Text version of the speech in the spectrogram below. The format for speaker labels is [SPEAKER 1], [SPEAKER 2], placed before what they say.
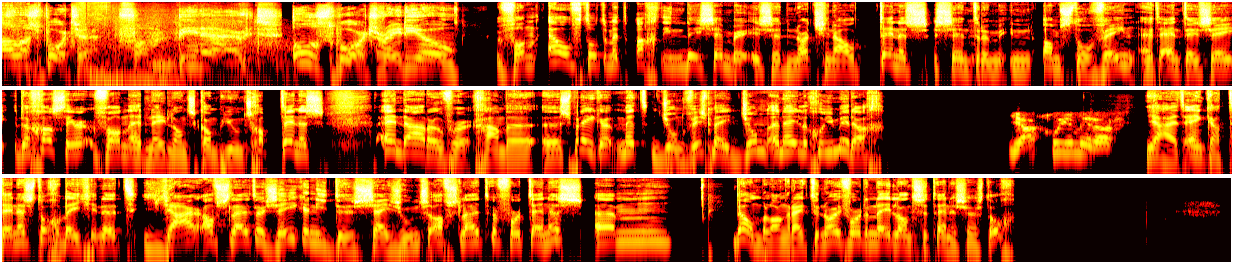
[SPEAKER 1] Alle sporten van binnenuit. All Sport Radio.
[SPEAKER 2] Van 11 tot en met 18 december is het Nationaal Tenniscentrum in Amstelveen, het NTC, de gastheer van het Nederlands kampioenschap tennis. En daarover gaan we uh, spreken met John Vismee. John, een hele goede middag.
[SPEAKER 3] Ja, goedemiddag.
[SPEAKER 2] Ja, het NK Tennis, toch een beetje het jaarafsluiter. Zeker niet de seizoensafsluiter voor tennis. Um, wel een belangrijk toernooi voor de Nederlandse tennissers, toch?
